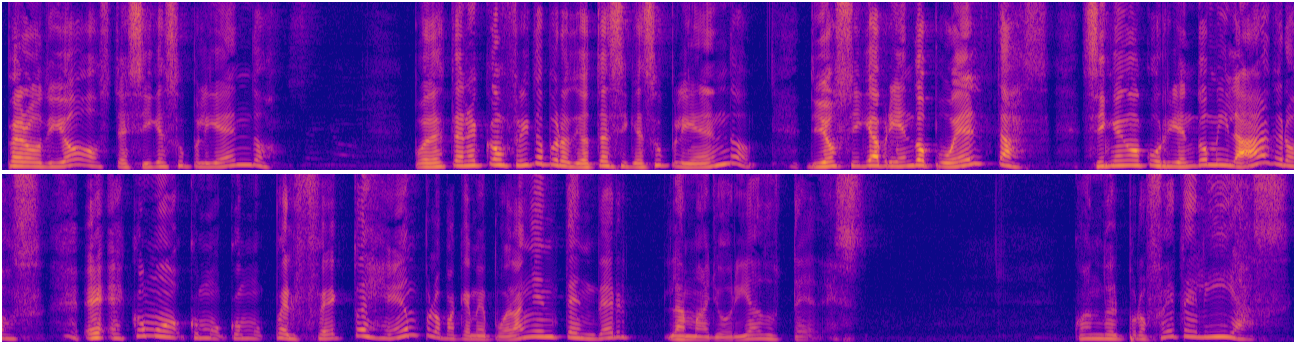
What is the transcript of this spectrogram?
pero Dios te sigue supliendo. Puedes tener conflicto, pero Dios te sigue supliendo. Dios sigue abriendo puertas siguen ocurriendo milagros. Es, como, como, como perfecto ejemplo para que me puedan entender la mayoría de ustedes. Cuando el profeta Elías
